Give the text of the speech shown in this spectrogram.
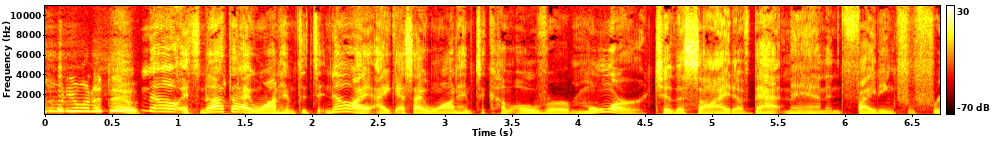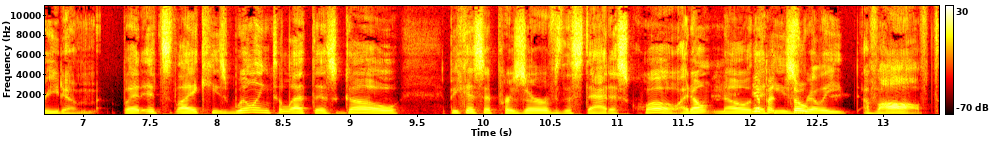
what do you want to do? No, it's not that I want him to. T- no, I, I guess I want him to come over more to the side of Batman and fighting for freedom. But it's like he's willing to let this go because it preserves the status quo. I don't know Yeah, that he's so- really evolved.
